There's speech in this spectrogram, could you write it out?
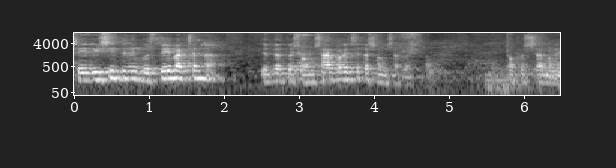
সেই ঋষি তিনি বুঝতেই পারছেন না যে তার তো সংসার করেছে তা সংসার করেছে। তপস্যা মানে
